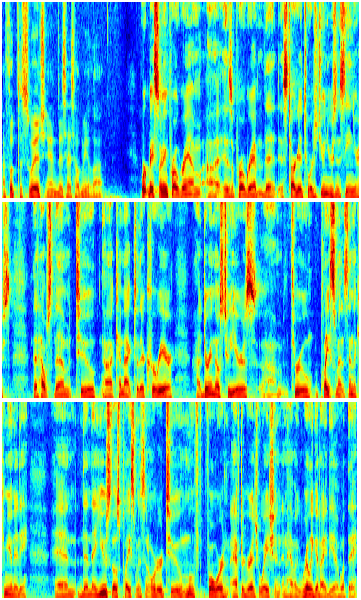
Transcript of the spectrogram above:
I flipped the switch, and this has helped me a lot. Work-based learning program uh, is a program that is targeted towards juniors and seniors that helps them to uh, connect to their career uh, during those two years um, through placements in the community. And then they use those placements in order to move forward after graduation and have a really good idea of what they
